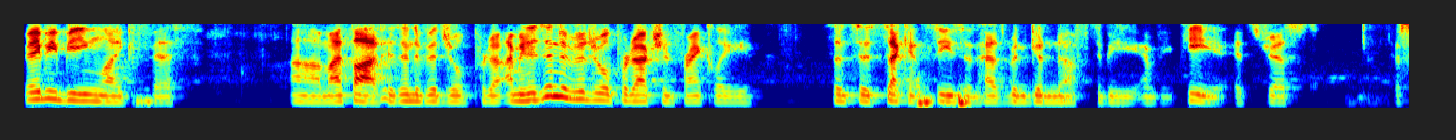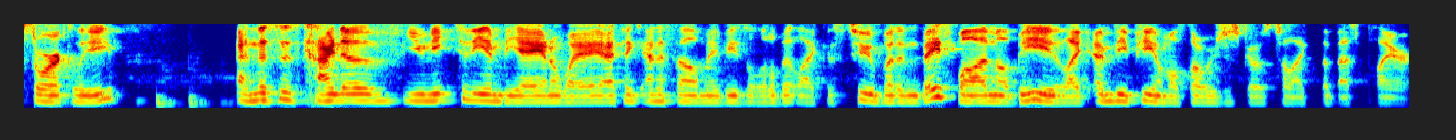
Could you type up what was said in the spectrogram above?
maybe being like fifth. Um, I thought his individual produ- I mean his individual production, frankly, since his second season has been good enough to be MVP. It's just historically, and this is kind of unique to the NBA in a way. I think NFL maybe is a little bit like this too, but in baseball, MLB, like MVP almost always just goes to like the best player.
